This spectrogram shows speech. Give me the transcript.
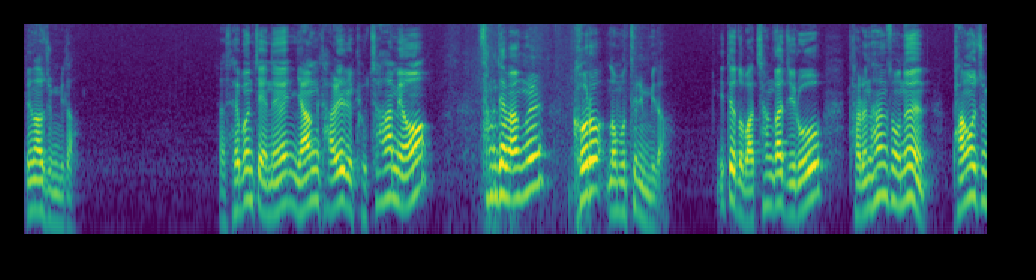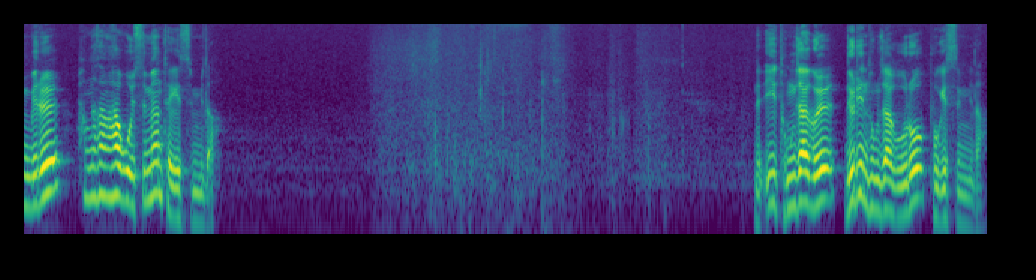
내놔줍니다. 자, 세 번째는 양 다리를 교차하며 상대방을 걸어 넘어뜨립니다. 이때도 마찬가지로 다른 한 손은 방어 준비를 항상 하고 있으면 되겠습니다. 네, 이 동작을 느린 동작으로 보겠습니다.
